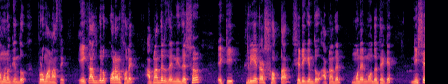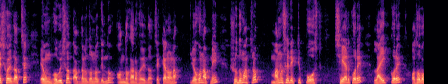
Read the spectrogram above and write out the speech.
এমনও কিন্তু প্রমাণ আছে। এই কাজগুলো করার ফলে আপনাদের যে নিজস্ব একটি ক্রিয়েটার সত্তা, সেটি কিন্তু আপনাদের মনের মধ্যে থেকে নিঃশেষ হয়ে যাচ্ছে এবং ভবিষ্যৎ আপনার জন্য কিন্তু অন্ধকার হয়ে যাচ্ছে। কেননা যখন আপনি শুধুমাত্র মানুষের একটি পোস্ট শেয়ার করে লাইক করে অথবা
